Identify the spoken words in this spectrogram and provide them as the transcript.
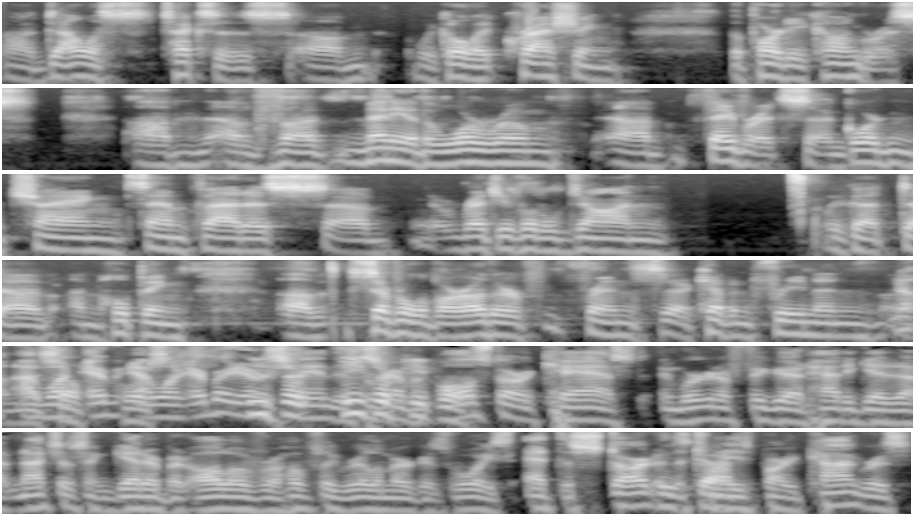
uh, Dallas, Texas. Um, we call it Crashing the Party Congress. Um, of uh, many of the War Room uh, favorites, uh, Gordon Chang, Sam Faddis, uh, Reggie Littlejohn. We've got, uh, I'm hoping, uh, several of our other friends, Kevin Freeman. No, myself, I, want every, I want everybody to these understand are, this. These are people, all-star cast, and we're going to figure out how to get it up, not just on Gettr, but all over, hopefully, Real America's Voice. At the start of the 20th Party Congress,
